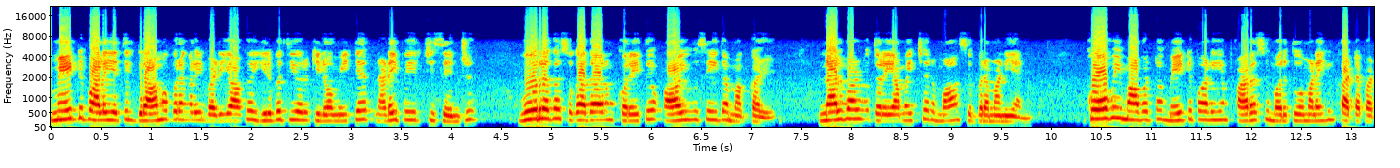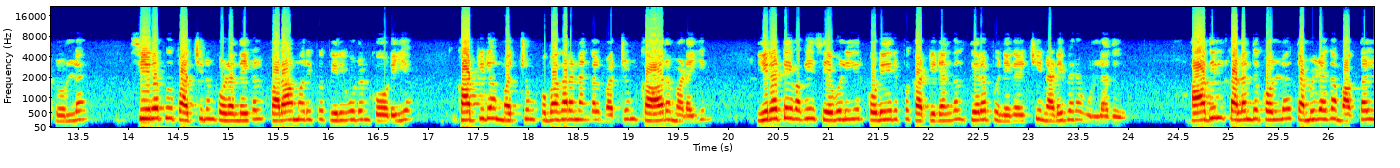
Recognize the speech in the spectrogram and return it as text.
மேட்டுப்பாளையத்தில் கிராமப்புறங்களின் வழியாக இருபத்தி ஒரு கிலோமீட்டர் நடைபயிற்சி சென்று ஊரக சுகாதாரம் குறைத்து ஆய்வு செய்த மக்கள். நல்வாழ்வுத்துறை அமைச்சர் மா. சுப்பிரமணியன். கோவை மாவட்டம் மேட்டுப்பாளையம் அரசு மருத்துவமனையில் கட்டப்பட்டுள்ள சிறப்பு பச்சிடும் குழந்தைகள் பராமரிப்பு பிரிவுடன் கூடிய கட்டிடம் மற்றும் உபகரணங்கள் மற்றும் காரமடையில் இரட்டை வகை செவிலியர் குடியிருப்பு கட்டிடங்கள் திறப்பு நிகழ்ச்சி நடைபெற உள்ளது அதில் கலந்து கொள்ள தமிழக மக்கள்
